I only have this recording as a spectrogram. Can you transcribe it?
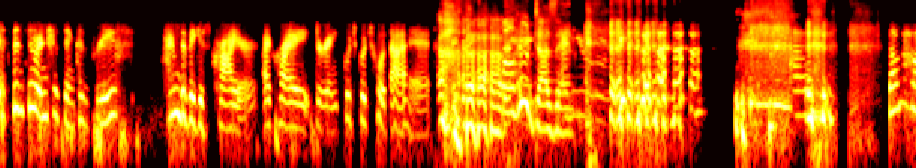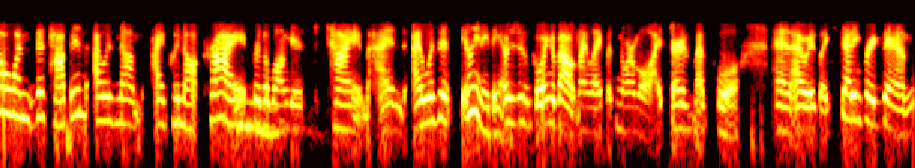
it's been so interesting because grief. I'm the biggest crier. I cry during kuch kuch hota hai. well, who doesn't? You, um, somehow when this happened, I was numb. I could not cry mm. for the mm. longest time and I wasn't feeling anything. I was just going about my life as normal. I started med school and I was like studying for exams,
